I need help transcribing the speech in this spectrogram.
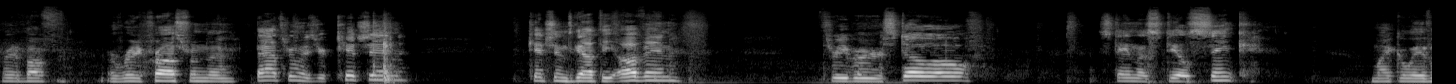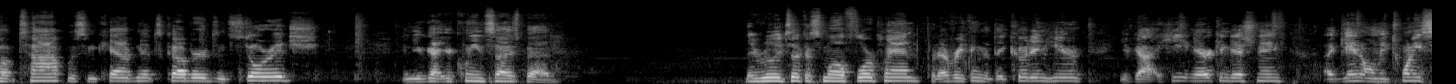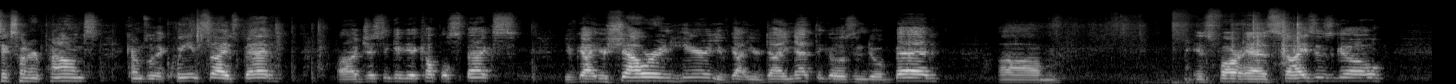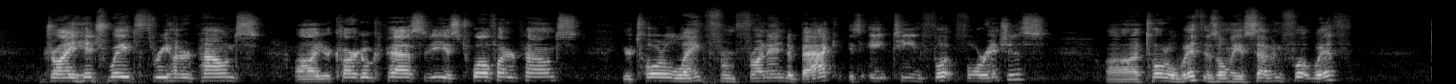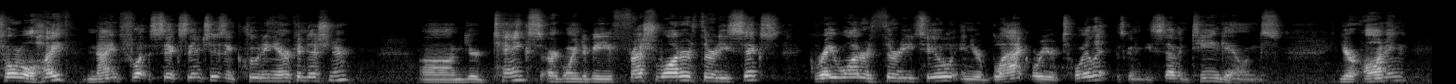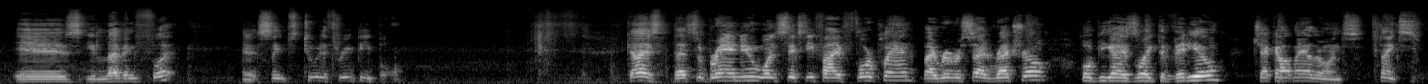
right above or right across from the bathroom is your kitchen. Kitchen's got the oven, three burner stove, stainless steel sink, microwave up top with some cabinets, cupboards, and storage. And you've got your queen size bed. They really took a small floor plan, put everything that they could in here. You've got heat and air conditioning. Again, only 2,600 pounds. Comes with a queen size bed. Uh, just to give you a couple specs, you've got your shower in here. You've got your dinette that goes into a bed. Um, as far as sizes go, dry hitch weight 300 pounds. Uh, your cargo capacity is 1,200 pounds. Your total length from front end to back is 18 foot 4 inches. Uh, total width is only a 7 foot width. Total height, 9 foot 6 inches, including air conditioner. Um, your tanks are going to be freshwater 36, gray water 32, and your black or your toilet is going to be 17 gallons. Your awning is 11 foot, and it sleeps 2 to 3 people. Guys, that's the brand new 165 floor plan by Riverside Retro. Hope you guys liked the video. Check out my other ones. Thanks.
